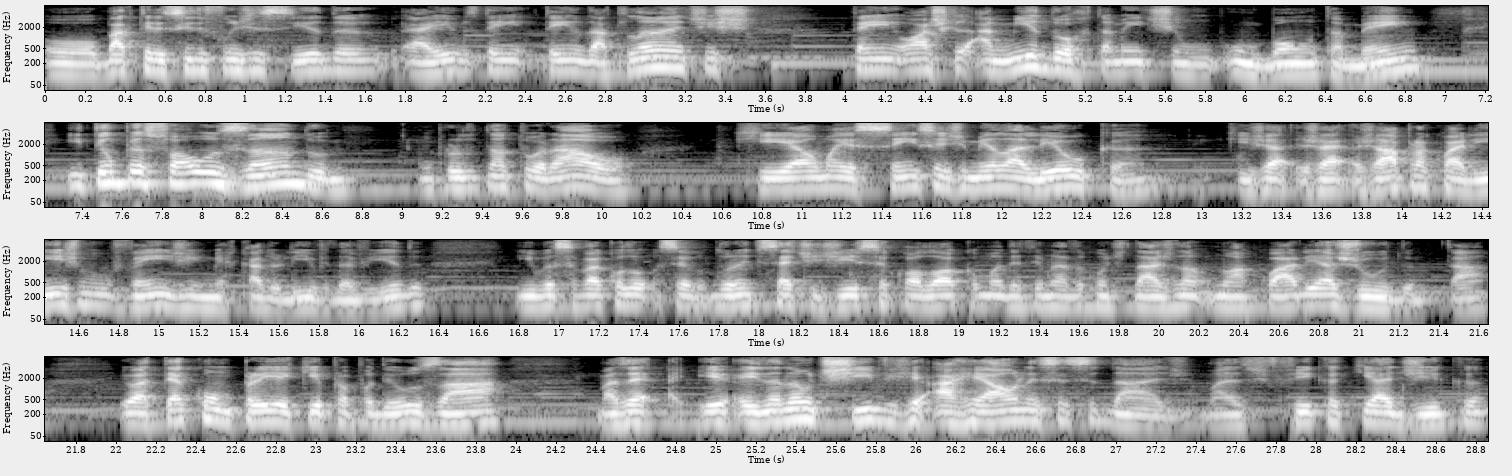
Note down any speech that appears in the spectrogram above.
o bactericida e fungicida. Aí tem, tem o da Atlantis, tem, eu acho que a Midor também tinha um, um bom também. E tem um pessoal usando um produto natural que é uma essência de melaleuca, que já, já, já para aquarismo vende em Mercado Livre da vida. E você vai colocar, durante sete dias você coloca uma determinada quantidade no, no aquário e ajuda, tá? Eu até comprei aqui para poder usar, mas é, ainda não tive a real necessidade. Mas fica aqui a dica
